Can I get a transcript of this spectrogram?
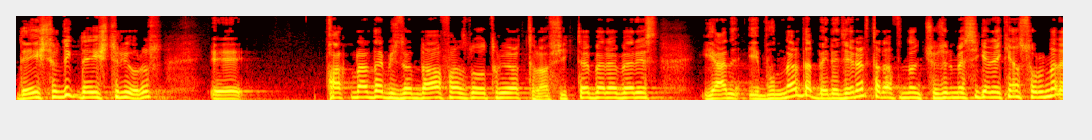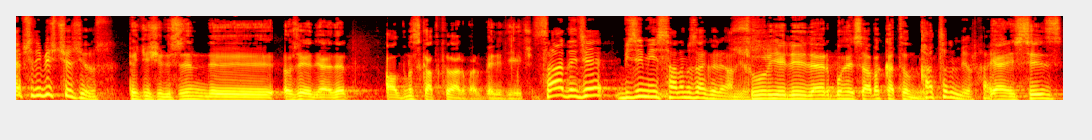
değiştirdik, değiştiriyoruz. Ee, parklarda bizden daha fazla oturuyor, trafikte beraberiz. Yani e, bunlar da belediyeler tarafından çözülmesi gereken sorunlar hepsini biz çözüyoruz. Peki şimdi sizin e, özel yerden aldığınız katkılar var belediye için. Sadece bizim insanımıza göre alıyoruz. Suriyeliler bu hesaba katılmıyor. Katılmıyor. Hayır. Yani siz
